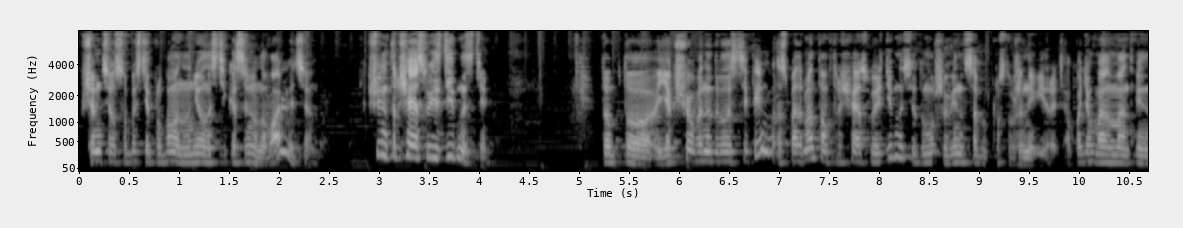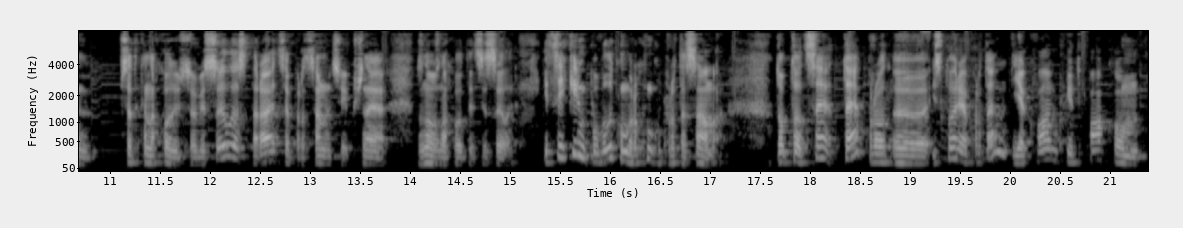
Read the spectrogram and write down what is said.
Причому ці особисті проблеми на нього настільки сильно навалюються, що він втрачає свої здібності. Тобто, якщо ви не дивилися цей фільм, Спайдермен там втрачає свої здібності, тому що він в себе просто вже не вірить. А потім в момент він все-таки знаходить собі сили, старається прицелюється і починає знову знаходити ці сили. І цей фільм по великому рахунку про те саме. Тобто, це те про е, історія про те, як вам під паком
